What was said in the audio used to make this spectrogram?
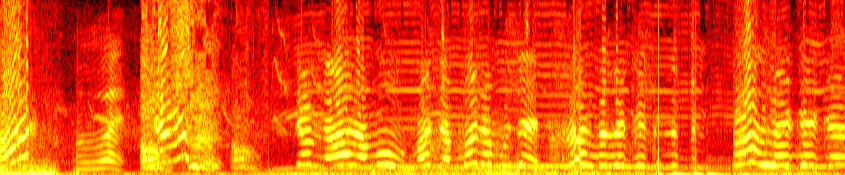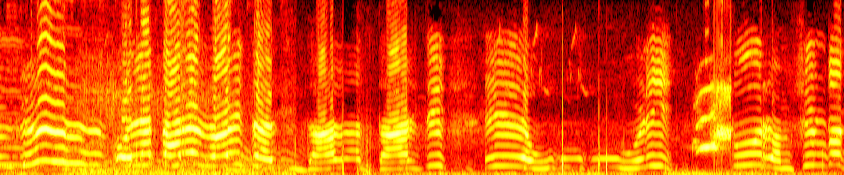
હા? ઓવે. કેમ ના રમું? મજા રમું છે. રંગ લકે ખેલ લકે ખેલ દે ઓલા તારા ધ- ધાર ધારતી એ હોળી. તું રમશે તો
